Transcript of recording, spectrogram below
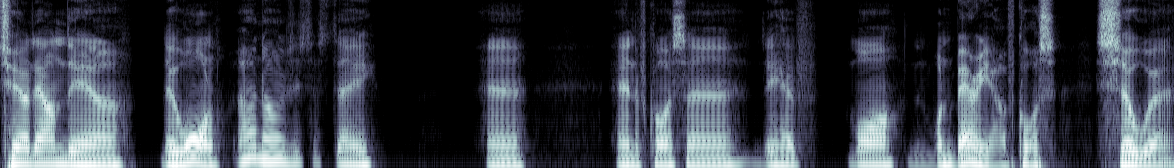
tear down their their wall. Oh no, it's just a. Uh, and of course, uh, they have more than one barrier, of course. So uh,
